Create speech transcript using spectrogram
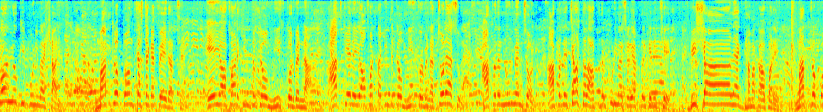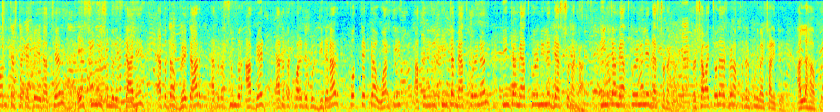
করল কি পূর্ণিমার শাড়ি। মাত্র পঞ্চাশ টাকায় পেয়ে যাচ্ছেন। এই অফার কিন্তু কেউ মিস করবেন না। আজকের এই অফারটা কিন্তু কেউ মিস করবেন না। চলে আসুন, আপনাদের নূর মেনশন আপনাদের চারতলা, আপনাদের পূর্ণিমা শাড়ি আপনাদেরকে দিচ্ছে বিশাল এক ধামাকা অফারে। মাত্র পঞ্চাশ টাকায় পেয়ে যাচ্ছেন এই সুন্দর সুন্দর স্টাইলিশ, এতটা বেটার এতটা সুন্দর আপডেট, এতটা কোয়ালিটিফুল ডিজাইনার প্রত্যেকটা ওয়ান পিস আপনি যদি তিনটা ম্যাচ করে নেন, তিনটা ম্যাচ করে নিলে দেড়শো টাকা। তিনটা ম্যাচ করে নিলে দেড়শো টাকা। তো সবাই চলে আসবেন আপনাদের পূর্ণিমার শাড়িতে। আল্লাহ হাফেজ।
